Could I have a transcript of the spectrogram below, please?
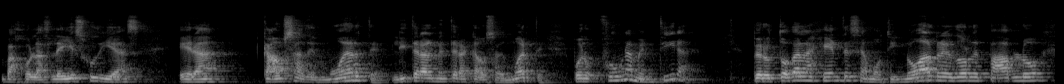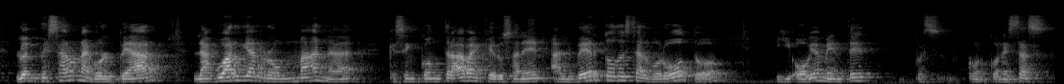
bajo las leyes judías era causa de muerte, literalmente era causa de muerte. Bueno, fue una mentira, pero toda la gente se amotinó alrededor de Pablo, lo empezaron a golpear, la guardia romana que se encontraba en Jerusalén, al ver todo este alboroto, y obviamente, pues con, estas,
